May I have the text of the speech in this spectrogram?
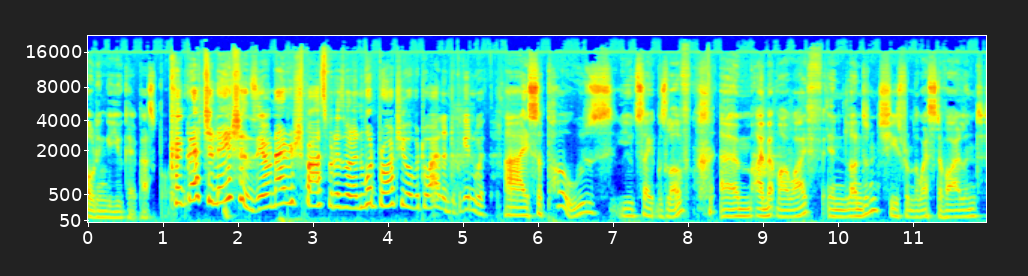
holding a UK passport. Congratulations, you have an Irish passport as well. And what brought you over to Ireland to begin with? I suppose you'd say it was love. Um, I met my wife in London. She's from the west of Ireland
